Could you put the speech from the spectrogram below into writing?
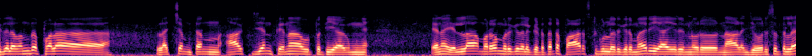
இதில் வந்து பல லட்சம் டன் ஆக்சிஜன் தின உற்பத்தி ஆகுங்க. ஏன்னா எல்லா மரமும் இருக்குது. இதில் கிட்டத்தட்ட ஃபாரஸ்ட்டுக்குள்ளே இருக்கிற மாதிரி ஆயிரம் இன்னொரு நாலஞ்சு வருஷத்தில்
